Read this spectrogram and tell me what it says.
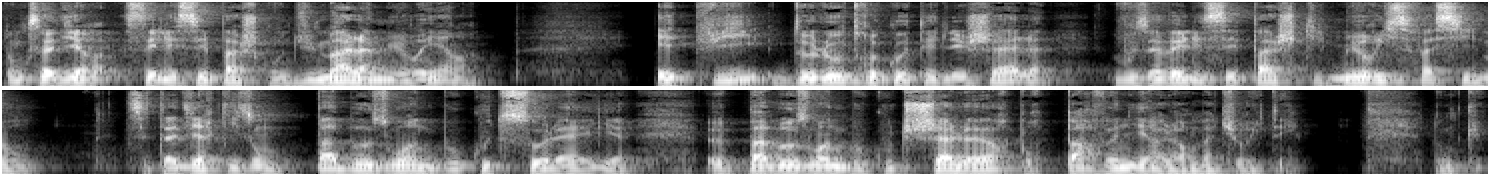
Donc c'est-à-dire c'est les cépages qui ont du mal à mûrir. Et puis de l'autre côté de l'échelle, vous avez les cépages qui mûrissent facilement, c'est-à-dire qu'ils n'ont pas besoin de beaucoup de soleil, euh, pas besoin de beaucoup de chaleur pour parvenir à leur maturité. Donc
